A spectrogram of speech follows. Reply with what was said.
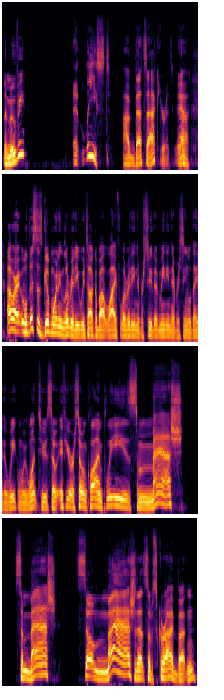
the movie? at least. Uh, that's accurate. Yeah. Yeah. All right. Well, this is Good Morning Liberty. We talk about life, liberty, and the pursuit of meaning every single day of the week when we want to. So if you are so inclined, please smash, smash, smash that subscribe button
